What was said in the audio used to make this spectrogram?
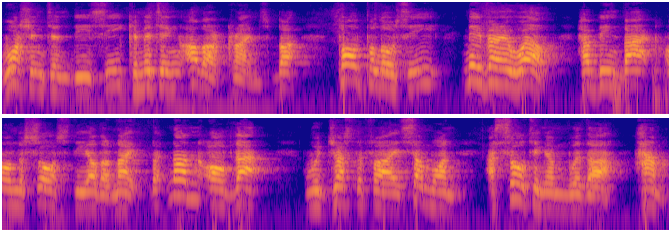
Washington, D.C., committing other crimes, but Paul Pelosi may very well have been back on the sauce the other night, but none of that would justify someone assaulting him with a hammer.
